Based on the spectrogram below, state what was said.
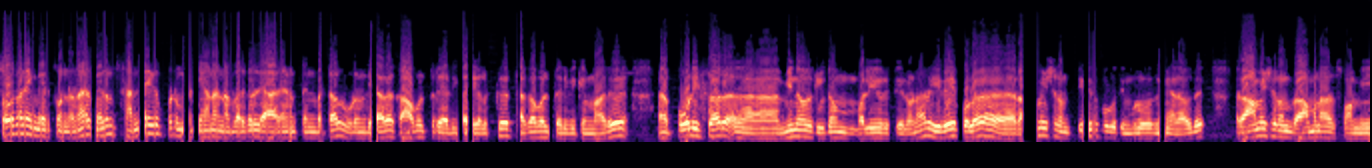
சோதனை மேற்கொண்டனர். மேலும் சந்தேகப்படும்படியான நபர்கள் யாரேனும் தென்பட்டால் உடனடியாக காவல்துறை அதிகாரிகளுக்கு தகவல் தெரிவிக்குமாறு போலீசார் மீனவர்களிடம் வலியுறுத்தியுள்ளனர். இதே போல ராமேஸ்வரம் தீவு பகுதி முழுவதுமே அதாவது ராமேஸ்வரம் ராமநாத சுவாமி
